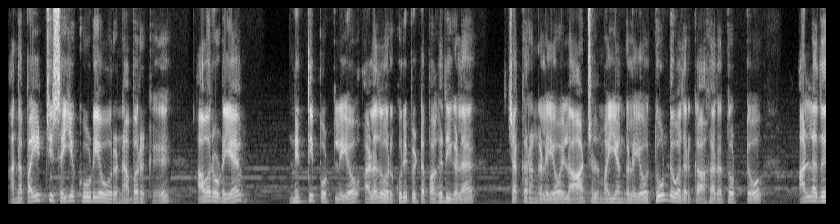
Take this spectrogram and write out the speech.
அந்த பயிற்சி செய்யக்கூடிய ஒரு நபருக்கு அவருடைய நெத்தி பொட்லேயோ அல்லது ஒரு குறிப்பிட்ட பகுதிகளை சக்கரங்களையோ இல்லை ஆற்றல் மையங்களையோ தூண்டுவதற்காக அதை தொட்டோ அல்லது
